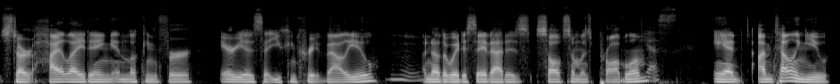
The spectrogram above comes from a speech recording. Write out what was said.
start highlighting and looking for areas that you can create value. Mm-hmm. Another way to say that is solve someone's problem. Yes. And I'm telling you,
